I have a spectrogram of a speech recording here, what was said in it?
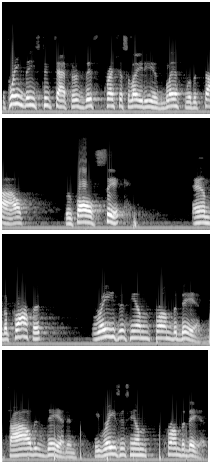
Between these two chapters, this precious lady is blessed with a child who falls sick, and the prophet raises him from the dead. Child is dead and he raises him from the dead.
